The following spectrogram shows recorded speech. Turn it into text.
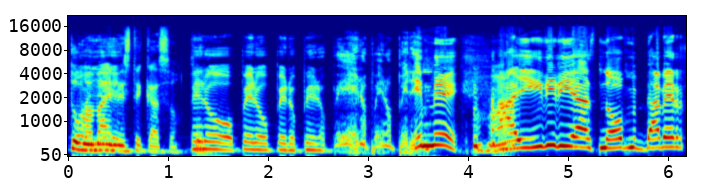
Tu Oye. mamá en este caso. Pero, pero, pero, pero, pero, pero, espérenme. Ahí dirías, no, a ver,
